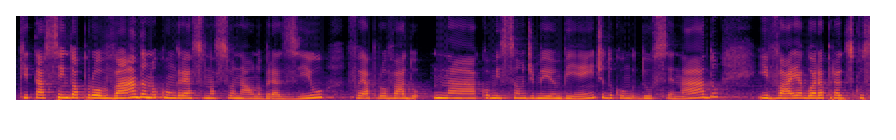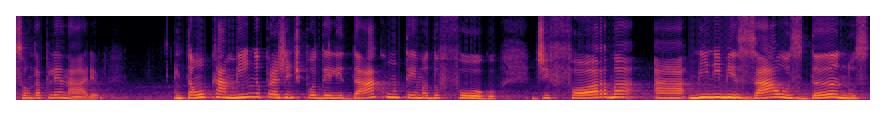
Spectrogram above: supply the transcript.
que está sendo aprovada no Congresso Nacional no Brasil, foi aprovado na Comissão de Meio Ambiente do, do Senado e vai agora para a discussão da plenária. Então, o caminho para a gente poder lidar com o tema do fogo de forma a minimizar os danos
